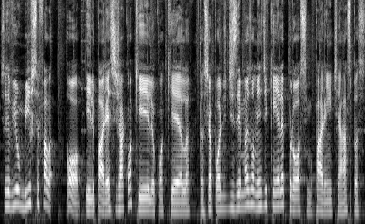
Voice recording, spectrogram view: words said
Você viu o bicho, você fala, ó, oh, ele parece já com aquele ou com aquela. Então você já pode dizer mais ou menos de quem ele é próximo, parente, aspas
